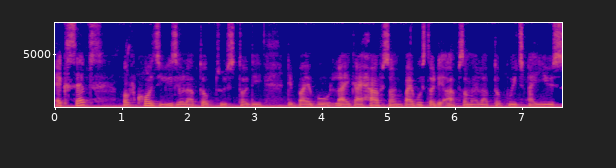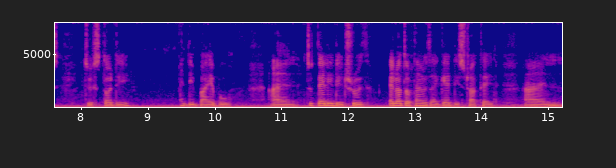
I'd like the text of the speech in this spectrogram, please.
except of course you use your laptop to study the bible. Like i have some bible study apps on my laptop which i use to study the bible. And to tell you the truth a lot of times i get distracted and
